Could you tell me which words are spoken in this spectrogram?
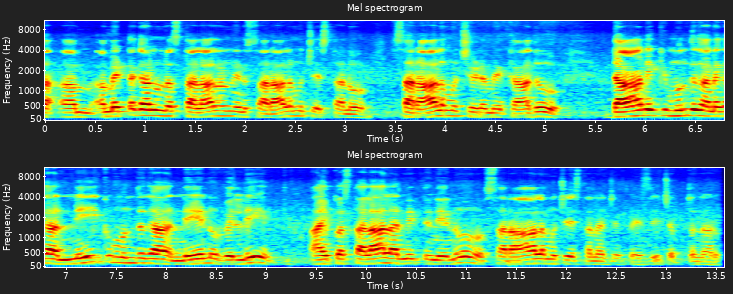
స- ఆ మెట్టగానున్న స్థలాలను నేను సరాలము చేస్తాను. సరాలము చేయడమే కాదు దానికి ముందుగా అనగా నీకు ముందుగా నేను వెళ్ళి ఆ యొక్క స్థలాలన్నిటిని నేను సరాలము చేస్తానని చెప్పేసి చెప్తున్నారు.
